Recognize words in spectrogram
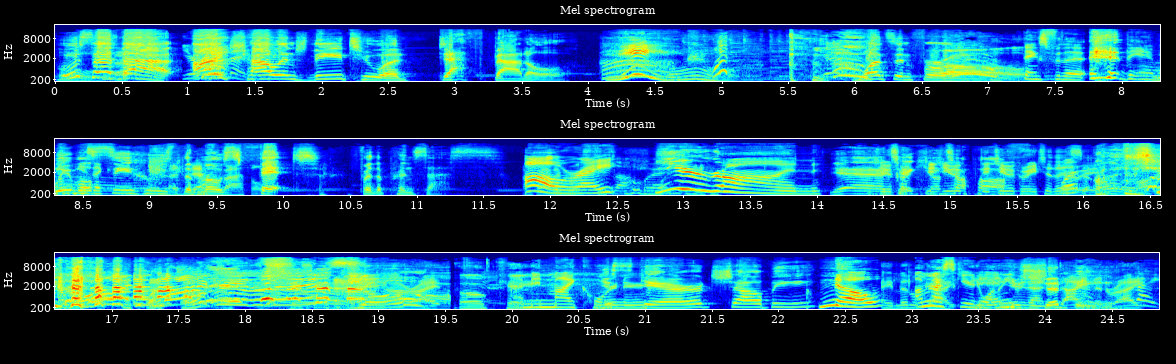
Who Oh, said that? Your I challenge thee to a death battle. Me. Oh. Once and for all. Thanks for the the ambient We will music. see who's A the most battle. fit for the princess. All right, you're on. Yeah, Did you, take did your you, top did off. you agree to this? What? All right. Okay. I'm in my corner. You corner. scared, Shelby? No, Hey, I'm not scared you of wanna anything. me that should be. right?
